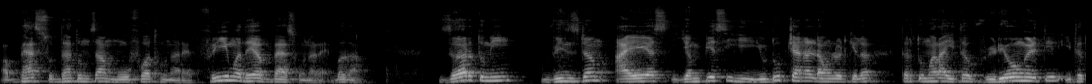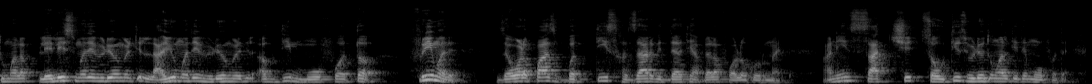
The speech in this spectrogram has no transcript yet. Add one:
अभ्याससुद्धा तुमचा मोफत होणार आहे. फ्रीमध्ये अभ्यास होणार आहे. बघा. जर तुम्ही wisdom I A S M P S C ही यूट्यूब चॅनल डाउनलोड केलं तर तुम्हाला इथं व्हिडिओ मिळतील इथं तुम्हाला प्लेलिस्टमध्ये व्हिडिओ मिळतील लाईव्हमध्ये व्हिडिओ मिळतील अगदी मोफत. फ्रीमध्ये जवळपास बत्तीस हजार विद्यार्थी आपल्याला फॉलो करून आहेत. आणि सातशे चौतीस व्हिडिओ तुम्हाला तिथे मोफत आहे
